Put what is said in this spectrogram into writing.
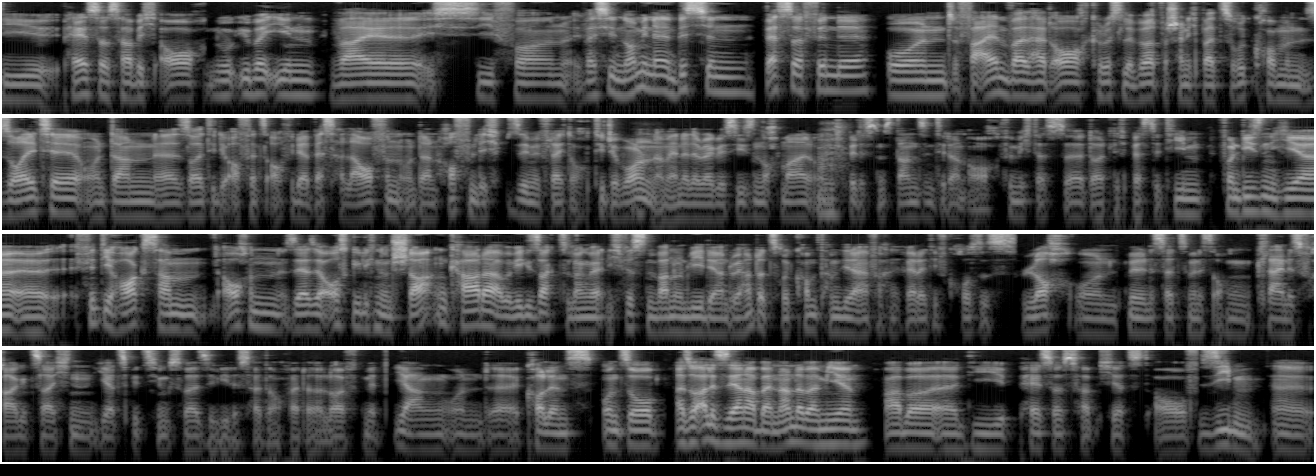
die Pacers habe ich auch nur über ihn, weil ich sie von, ich weiß nicht, nominell ein bisschen besser finde und vor allem, weil halt auch Chris LeVert wahrscheinlich bald zurückkommen sollte und dann äh, sollte die Offense auch wieder besser laufen und dann hoffentlich sehen wir vielleicht auch TJ Warren am Ende der Regular Season nochmal und spätestens dann sind sie dann auch für mich das äh, deutlich beste Team. Von diesen hier, ich finde die Hawks haben auch einen sehr, sehr ausgeglichenen und starken Kader, aber wie gesagt, solange wir halt nicht wissen, wann und wie der Andre Hunter zurückkommt, haben die da einfach ein relativ großes Loch und Millen ist halt zumindest auch ein kleines Fragezeichen jetzt, beziehungsweise wie das halt auch weiter läuft mit Young und äh, Collins und so. Also alles sehr nah beieinander bei mir, aber äh, die Pacers habe ich jetzt auf sieben. Äh,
